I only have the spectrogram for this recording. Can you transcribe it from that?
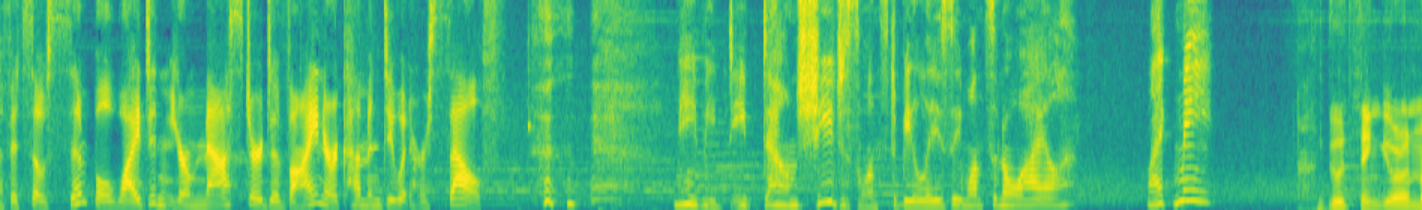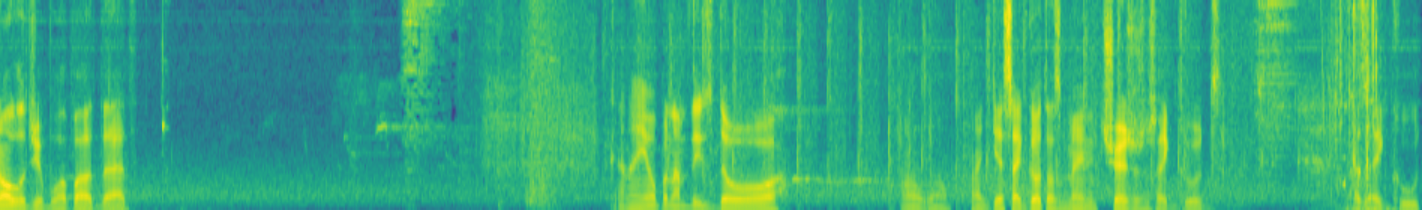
If it's so simple, why didn't your master diviner come and do it herself? Maybe deep down she just wants to be lazy once in a while. Like me. Good thing you're knowledgeable about that. Can I open up this door? Oh well, I guess I got as many treasures as I could. As I could.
